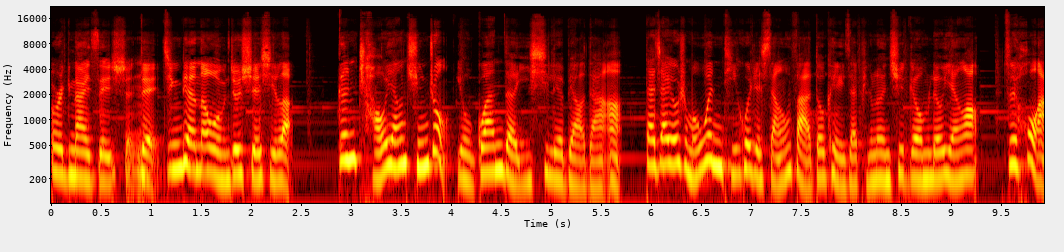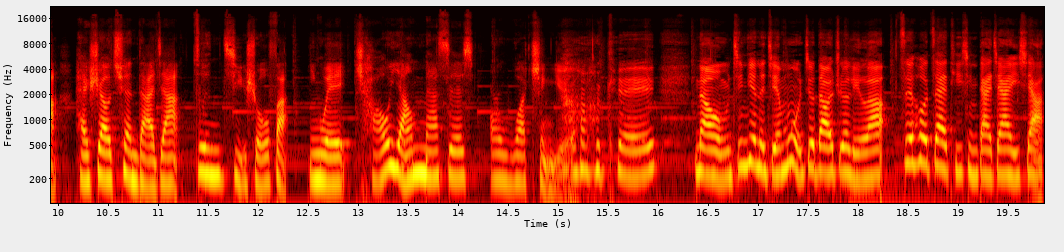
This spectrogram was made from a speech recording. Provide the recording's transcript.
organization. 对，今天呢，我们就学习了跟朝阳群众有关的一系列表达啊。大家有什么问题或者想法，都可以在评论区给我们留言哦。最后啊，还是要劝大家遵纪守法，因为朝阳 masses are watching you。OK，那我们今天的节目就到这里了。最后再提醒大家一下，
